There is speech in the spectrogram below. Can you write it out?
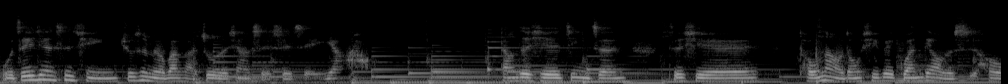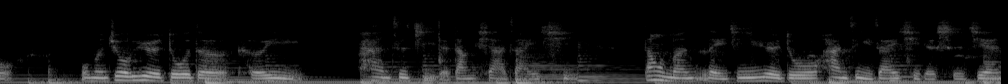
我这件事情就是没有办法做得像谁谁谁一样好。当这些竞争、这些头脑的东西被关掉的时候，我们就越多的可以和自己的当下在一起。当我们累积越多和自己在一起的时间，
